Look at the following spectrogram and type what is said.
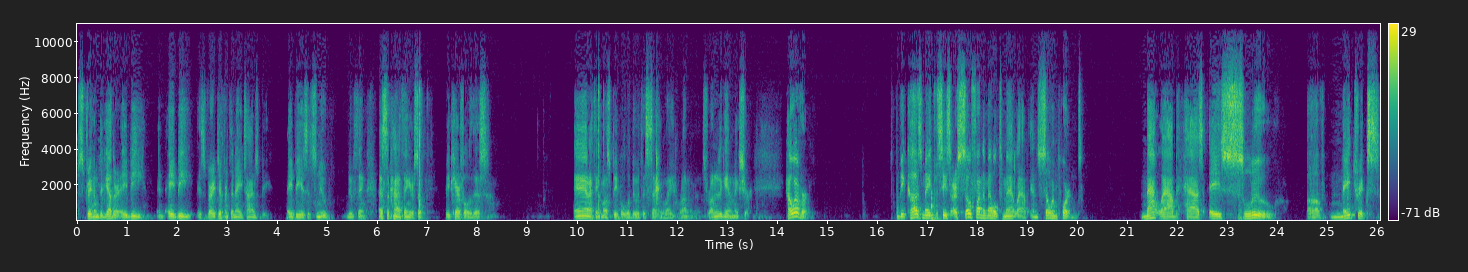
string them together, ab, and ab is very different than a times b. ab is its new new thing. That's the kind of thing here. So be careful of this. And I think most people will do it this second way. Run it. Let's run it again. Make sure. However, because matrices are so fundamental to MATLAB and so important, MATLAB has a slew of matrix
